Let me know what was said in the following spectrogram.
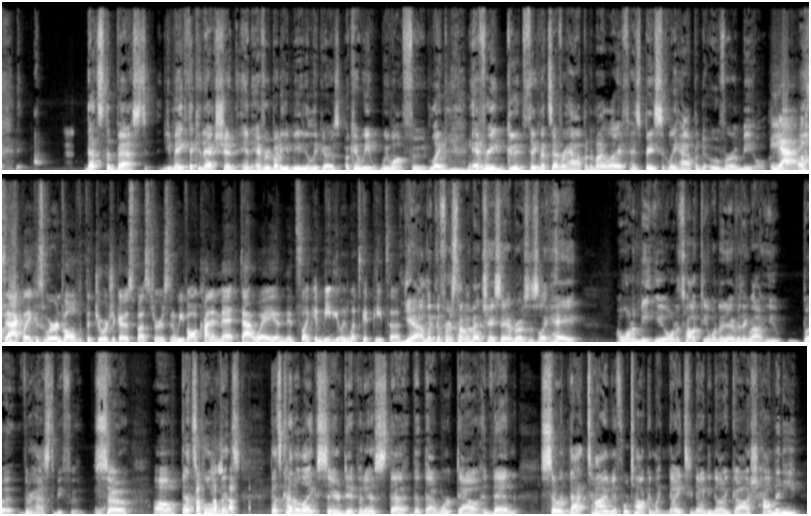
That's the best. You make the connection, and everybody immediately goes, "Okay, we we want food." Like every good thing that's ever happened in my life has basically happened over a meal. Yeah, exactly. Because we're involved with the Georgia Ghostbusters, and we've all kind of met that way. And it's like immediately, let's get pizza. Yeah, like the first time I met Chase Ambrose is like, "Hey, I want to meet you. I want to talk to you. I want to know everything about you, but there has to be food." So um, that's cool. that's that's kind of like serendipitous that that that worked out. And then so at that time, if we're talking like 1999, gosh, how many?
